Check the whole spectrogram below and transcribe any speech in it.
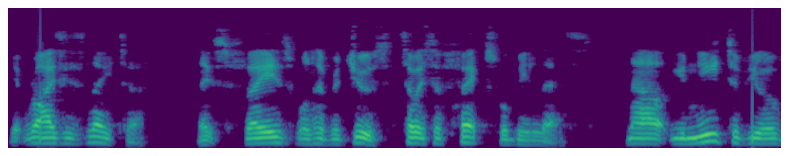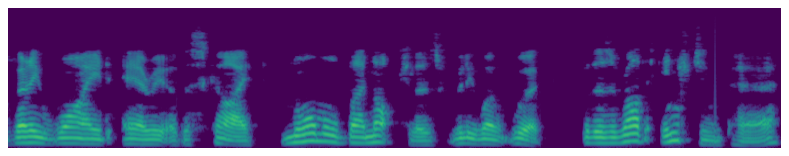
it rises later, and its phase will have reduced, so its effects will be less. Now, you need to view a very wide area of the sky. Normal binoculars really won't work, but there's a rather interesting pair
